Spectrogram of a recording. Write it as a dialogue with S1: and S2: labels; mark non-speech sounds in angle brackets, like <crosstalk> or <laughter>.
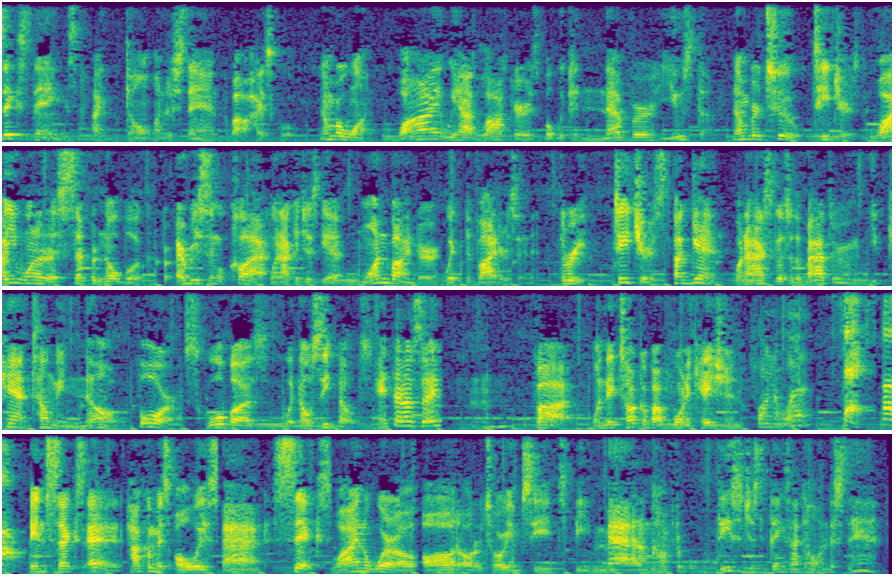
S1: six things I don't understand about high school. Number one, why we had lockers but we could never use them. Number two, teachers. Why you wanted a separate notebook for every single class when I could just get one binder with dividers in it. Three, teachers. Again, when I ask to go to the bathroom, you can't tell me no. Four, school bus with no seatbelts. Ain't that unsafe? Mm-hmm. Five, when they talk about fornication.
S2: Forna what?
S1: In sex ed, how come it's always bad? Six, why in the world odd auditorium seats be mad uncomfortable? These are just the things I don't <laughs> understand.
